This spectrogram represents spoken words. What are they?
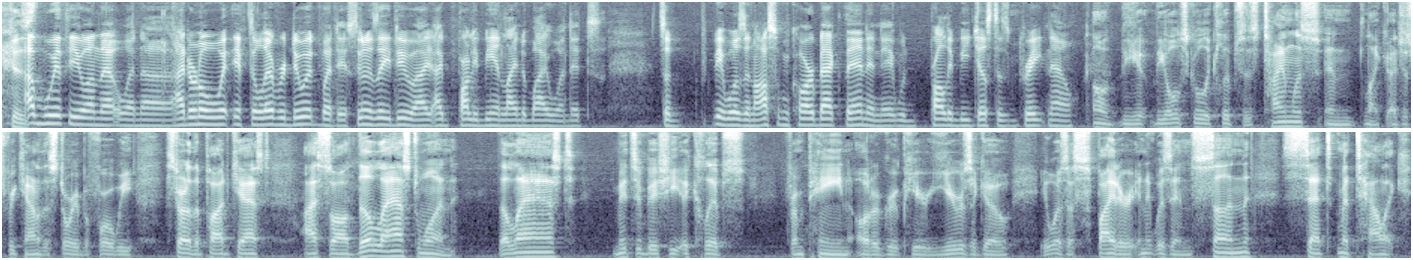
because I'm with you on that one. Uh, I don't know what, if they'll ever do it, but as soon as they do, I, I'd probably be in line to buy one. It's it's a it was an awesome car back then, and it would probably be just as great now. oh the the old school Eclipse is timeless and like I just recounted the story before we started the podcast. I saw the last one, the last Mitsubishi Eclipse from Payne Auto Group here years ago. It was a Spyder and it was in sunset metallic.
